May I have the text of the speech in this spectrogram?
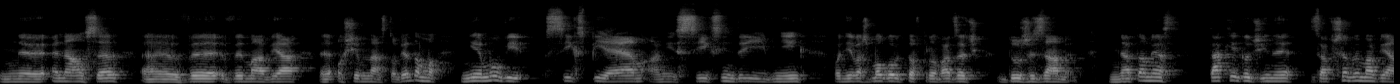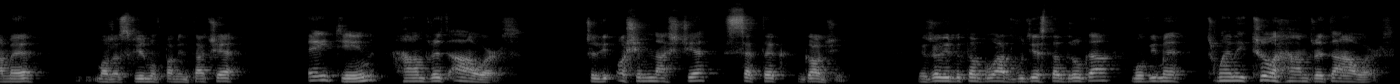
e, announcer e, wy, wymawia e, 18. Wiadomo, nie mówi 6 p.m. ani 6 in the evening, ponieważ mogłoby to wprowadzać duży zamęt. Natomiast takie godziny zawsze wymawiamy, może z filmów pamiętacie, 1800 hours, czyli 18 setek godzin. Jeżeli by to była 22, mówimy 2200 hours.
